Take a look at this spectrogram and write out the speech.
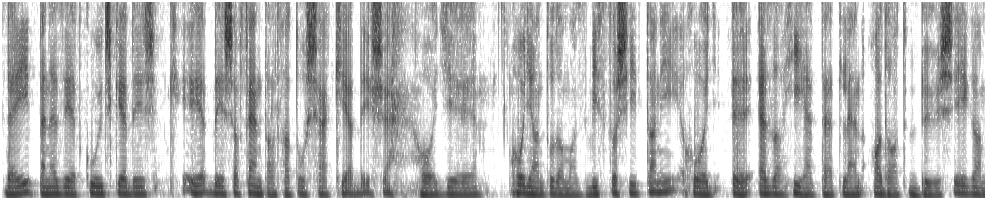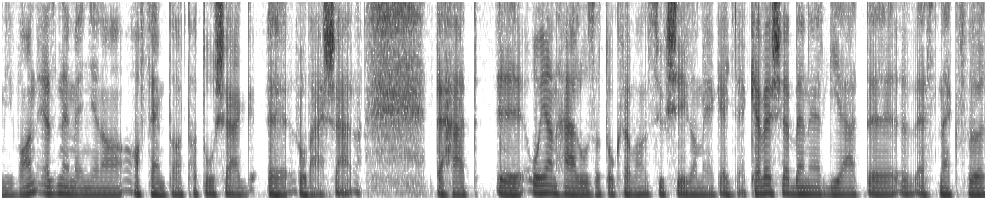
De éppen ezért kulcskérdés kérdés a fenntarthatóság kérdése, hogy hogyan tudom azt biztosítani, hogy ez a hihetetlen adatbőség, ami van, ez ne menjen a, a fenntarthatóság rovására. Tehát olyan hálózatokra van szükség, amelyek egyre kevesebb energiát vesznek föl,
